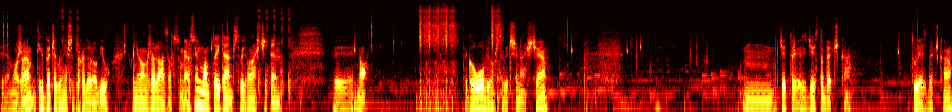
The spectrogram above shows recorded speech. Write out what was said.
Tyle może. I tych beczek bym jeszcze trochę dorobił. Tylko nie mam żelaza w sumie. Ale w sumie mam tutaj ten, przy sobie 12 ten. Yy, no. Tego łowiu mam sobie 13. Mm, gdzie to jest? Gdzie jest ta beczka? Tu jest beczka.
